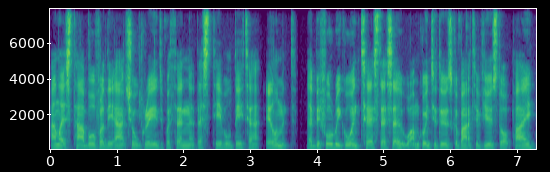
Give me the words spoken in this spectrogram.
And let's tab over the actual grade within this table data element. Now before we go and test this out, what I'm going to do is go back to views.py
